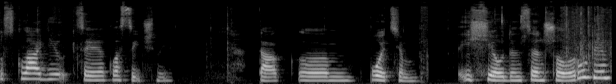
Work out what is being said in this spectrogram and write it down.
у складі, це класичний. Так, ем, потім іще один Sensual Ruby.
